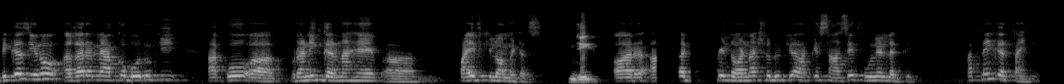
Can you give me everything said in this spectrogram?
because you know अगर मैं आपको बोलूँ कि आपको रनिंग uh, करना है फाइव uh, किलोमीटर्स जी। और आप भी दौड़ना शुरू किया आपकी साँसें फूलने लग गई। आप नहीं कर पाएँगे।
